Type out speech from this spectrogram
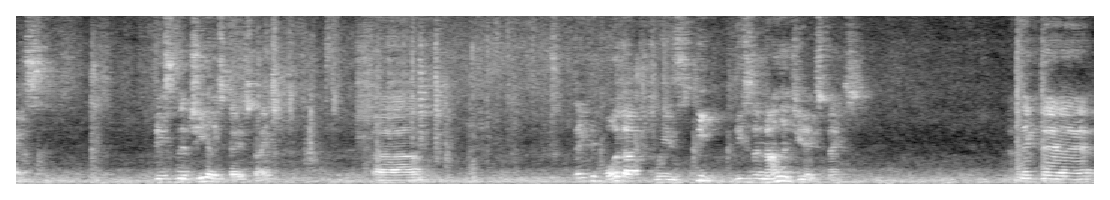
X. This is the GA space, right? Uh, take the product with P. This is another GA space. And take the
